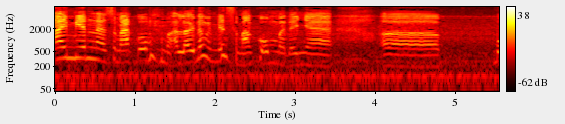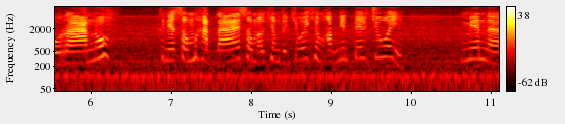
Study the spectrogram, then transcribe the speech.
ហើយមានសមាគមឥឡូវហ្នឹងវាមានសមាគមដែលញ៉ាអឺបុរាណនោះគ្នាសុំហាត់ដែរសុំឲ្យខ្ញុំទៅជួយខ្ញុំអត់មានពេលជួយមានអឺ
